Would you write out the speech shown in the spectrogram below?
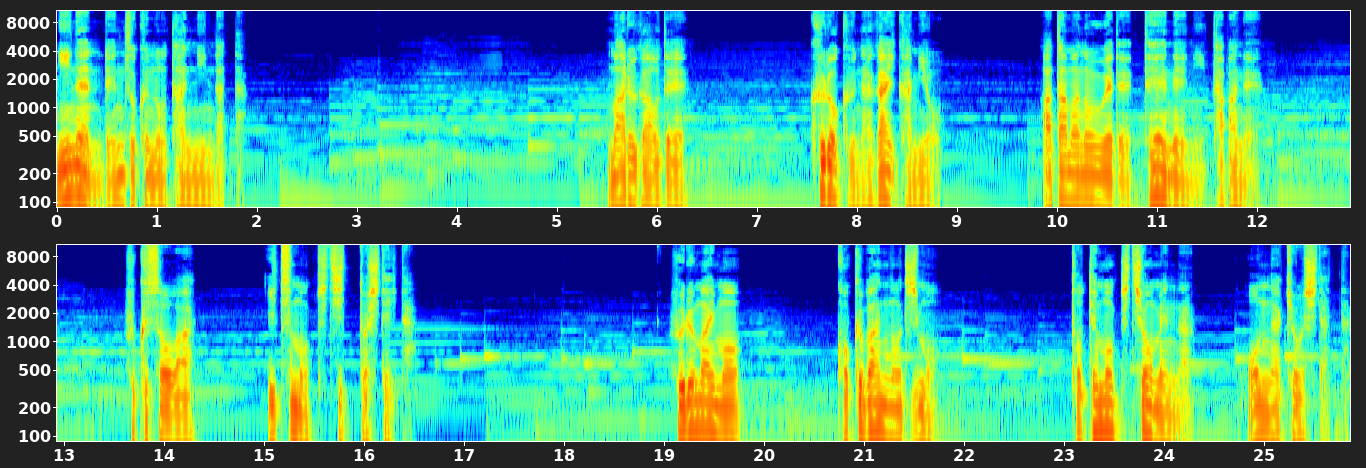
2年連続の担任だった。丸顔で黒く長い髪を頭の上で丁寧に束ね服装はいつもきちっとしていた。振る舞いも黒板の字もとても几帳面な女教師だった。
